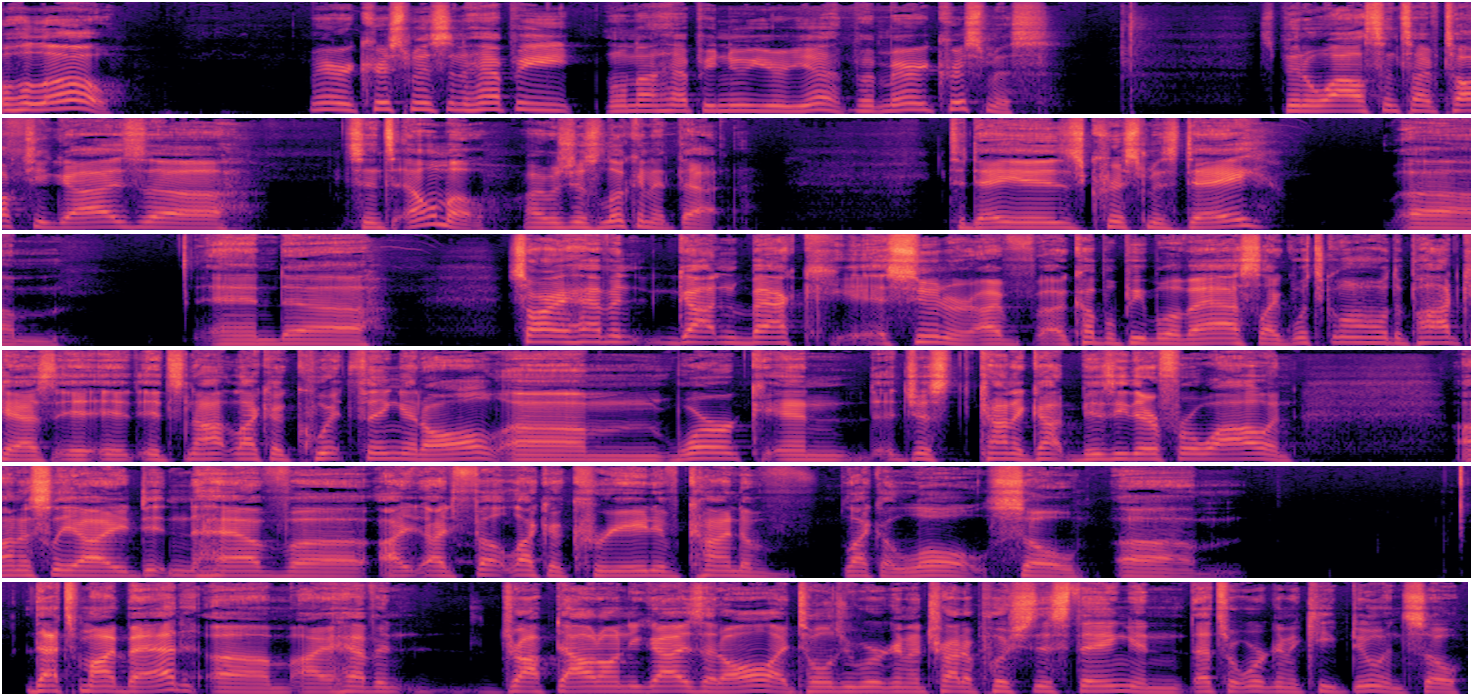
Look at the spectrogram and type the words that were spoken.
Well, hello. Merry Christmas and happy, well, not Happy New Year yet, but Merry Christmas. It's been a while since I've talked to you guys, uh, since Elmo. I was just looking at that. Today is Christmas Day. Um, and, uh, sorry I haven't gotten back sooner. I've a couple people have asked like, what's going on with the podcast? It, it, it's not like a quit thing at all. Um, work and just kind of got busy there for a while, and honestly, I didn't have. Uh, I I felt like a creative kind of like a lull. So um, that's my bad. Um, I haven't dropped out on you guys at all. I told you we are going to try to push this thing, and that's what we're going to keep doing. So.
